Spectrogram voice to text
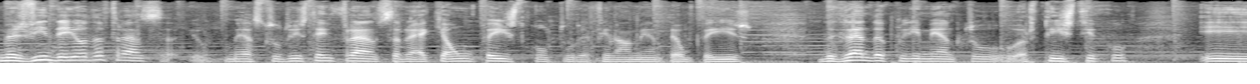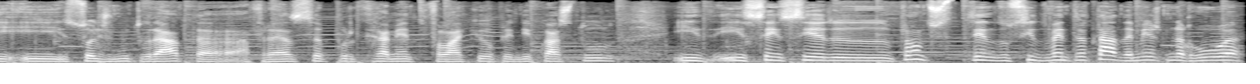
mas vinda eu da França. Eu começo tudo isto em França, não é? Que é um país de cultura, finalmente, é um país de grande acolhimento artístico e, e sou-lhes muito grata à, França porque realmente falar que eu aprendi quase tudo e, e, sem ser, pronto, tendo sido bem tratada, mesmo na rua,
